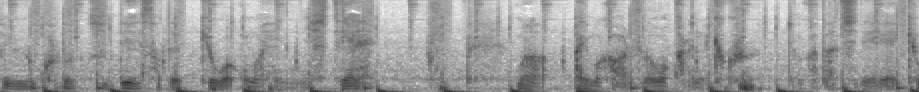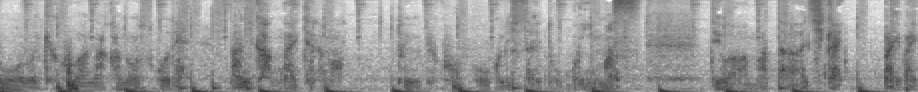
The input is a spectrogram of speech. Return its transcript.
という形でさて今日はこの辺にしてまあ相も変わらずお別れの曲という形で今日の曲は中野底で何考えてるのという曲をお送りしたいと思います。ではまた次回。バイバイ。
